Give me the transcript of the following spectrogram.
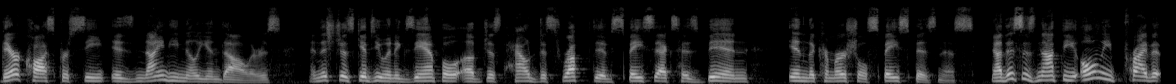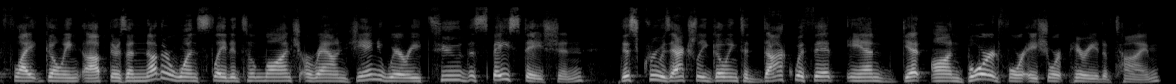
Their cost per seat is $90 million. And this just gives you an example of just how disruptive SpaceX has been in the commercial space business. Now, this is not the only private flight going up. There's another one slated to launch around January to the space station. This crew is actually going to dock with it and get on board for a short period of time.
